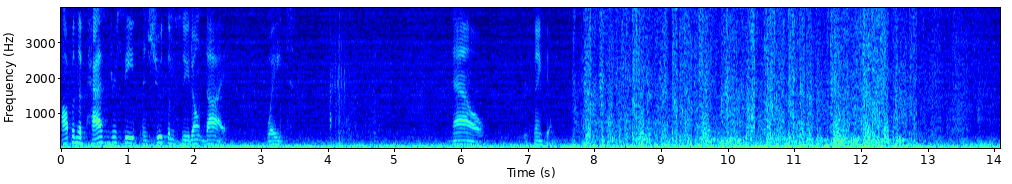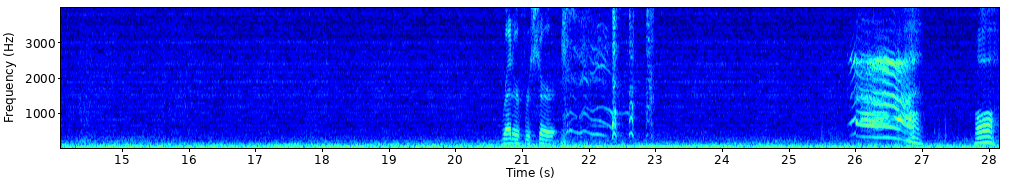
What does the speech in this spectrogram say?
Hop in the passenger seat and shoot them so you don't die. Wait. Now, you're thinking. Redder for sure. ah! Oh.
